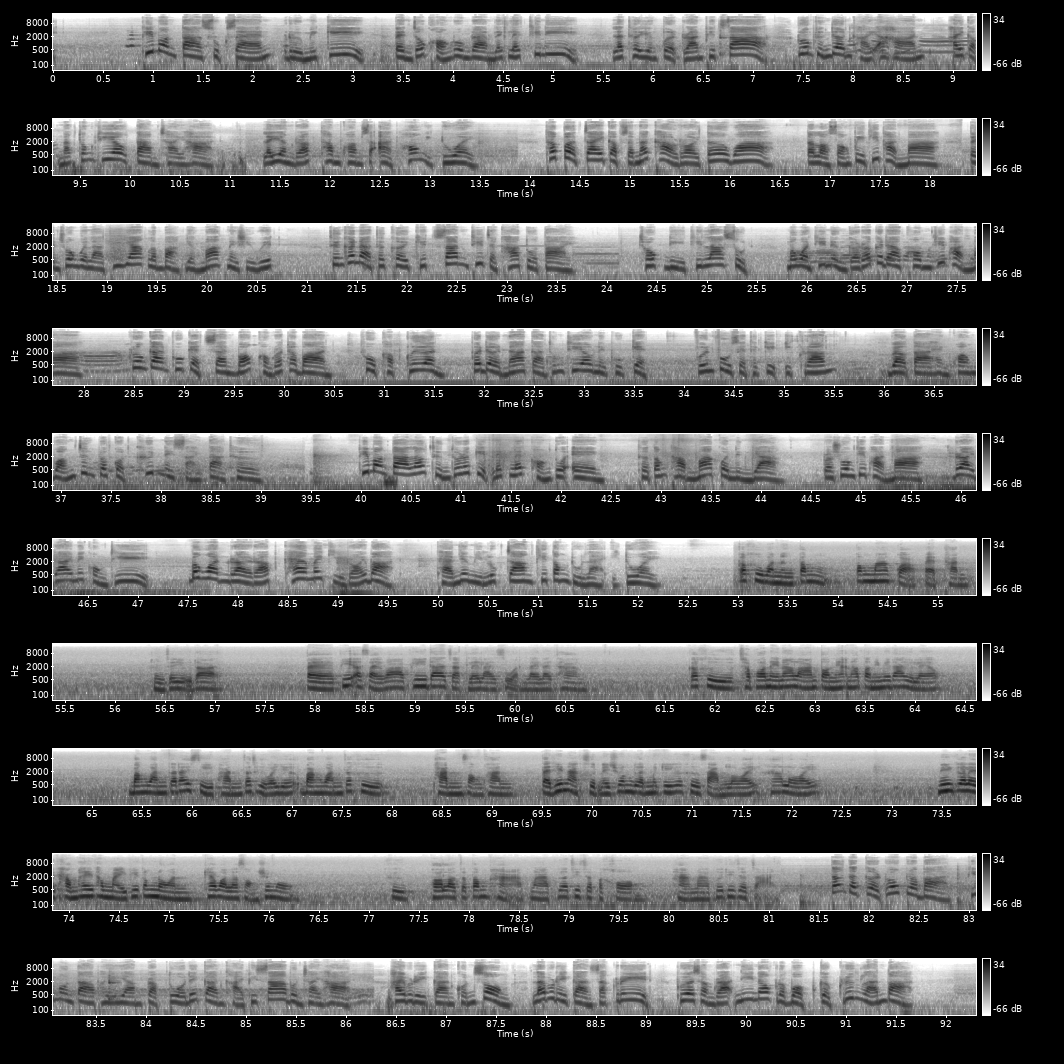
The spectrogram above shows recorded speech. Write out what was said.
พี่มนตาสุขแสนหรือมิกกี้ เป็นเจ้าของโรงแรมเล็กๆ ที่นี่ และเธอยังเปิดร้านพิซซ่า รวมถึงเดินขายอาหารให้กับนักท่องเที่ยวตามชายหาด และยังรับทำความสะอาดห้องอีกด้วย เธอเปิดใจกับสำนักข่าวรอยเตอร์ว่า ตลอด 2 ปีที่ผ่านมา เป็นช่วงเวลาที่ยากลำบากอย่างมากในชีวิต ถึงขนาดเธอเคยคิดสั้นที่จะฆ่าตัวตาย โชคดีที่ล่าสุด เมื่อวันที่ 1 กรกฎาคมที่ผ่านมา โครงการภูเก็ตแซนด์บ็อกซ์ของรัฐบาล ถูกขับเคลื่อน เพื่อเดินหน้าการท่องเที่ยวในภูเก็ต ฟื้นฟูเศรษฐกิจอีกครั้ง แววตาแห่งความหวังจึงปรากฏขึ้นในสายตาเธอ พี่มนตาเล่าถึงธุรกิจเล็กๆ ของตัวเอง เธอต้องทำมากกว่าหนึ่งอย่าง เพราะช่วงที่ผ่านมารายได้ไม่คงที่ บางวันรายรับแค่ไม่กี่ร้อยบาท แถมยังมีลูกจ้างที่ต้องดูแลอีกด้วย ก็คือวันหนึ่งต้องต้องมากกว่า 8,000 ถึงจะอยู่ได้ แต่พี่อาศัยว่าพี่ได้จากหลาย ๆ ส่วนหลาย ๆ ทาง ก็คือเฉพาะในหน้าร้านตอนนี้นะตอนนี้ไม่ได้อยู่แล้ว บางวันก็ได้4,000ก็ถือว่าเยอะ บางวันก็คือพันสองพันแต่ที่หนักสุดในช่วงเดือนเมื่อกี้ก็คือ300 500นี่ก็เลยทำให้ทำไมพี่ต้องนอนแค่วันละสองชั่วโมง คือเพราะเราจะต้องหามาเพื่อที่จะประคอง หามาเพื่อที่จะจ่าย ตั้งแต่เกิดโรคระบาดพี่มนตาพยายามปรับตัวด้วยการขายพิซซ่าบนชายหาด ให้บริการขนส่ง และบริการซักรีด เพื่อชำระหนี้นอกระบบเกือบครึ่งล้านบาท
